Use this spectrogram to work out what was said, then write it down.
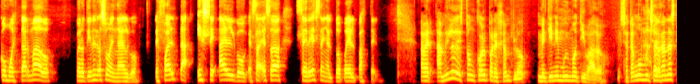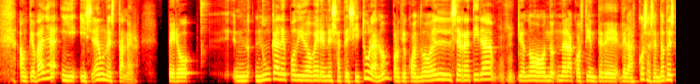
como está armado, pero tienes razón en algo. Le falta ese algo, esa, esa cereza en el tope del pastel. A ver, a mí lo de Stone Cold, por ejemplo, me tiene muy motivado. O sea, tengo muchas ganas, aunque vaya y, sea un stunner. Pero eh, nunca le he podido ver en esa tesitura, ¿no? Porque cuando él se retira, yo no, no, era consciente de, de, las cosas. Entonces,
